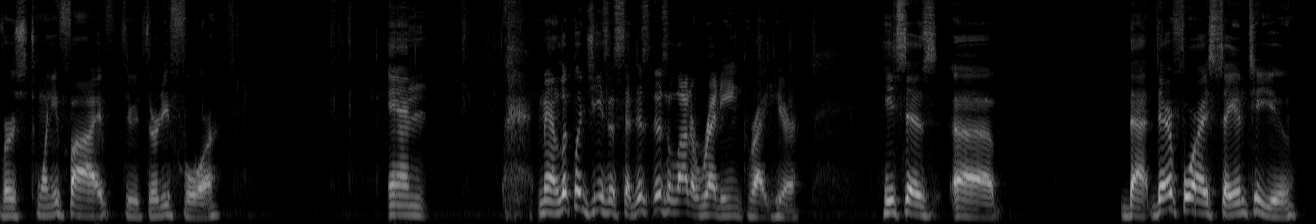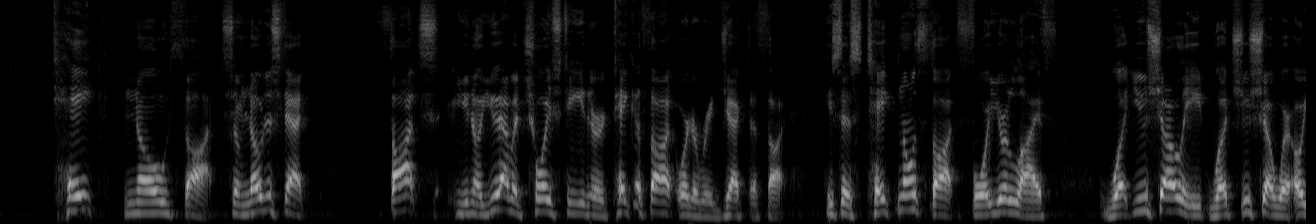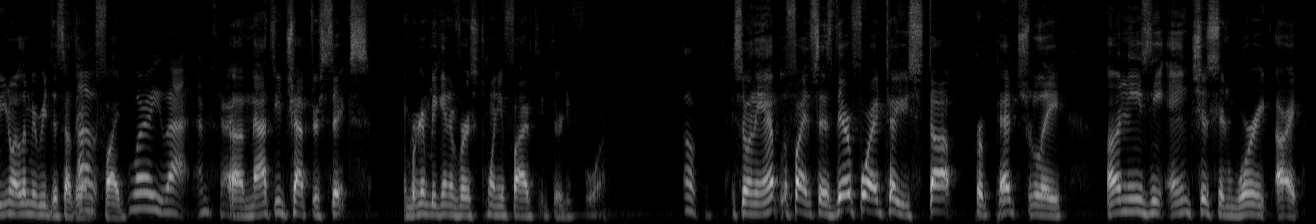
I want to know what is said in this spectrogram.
verse 25 through 34. And man, look what Jesus said. There's, there's a lot of red ink right here. He says uh, that, therefore I say unto you, take no thought. So notice that thoughts, you know, you have a choice to either take a thought or to reject a thought. He says, take no thought for your life, what you shall eat, what you shall wear. Oh, you know what? Let me read this out the Uh, Amplified. where are you at? I'm sorry. Uh, Matthew chapter 6, and we're going to begin in verse 25 through 34. okay. Sorry. So in the Amplified, it says, Therefore I tell you, stop perpetually uneasy, anxious, and worried. All right.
